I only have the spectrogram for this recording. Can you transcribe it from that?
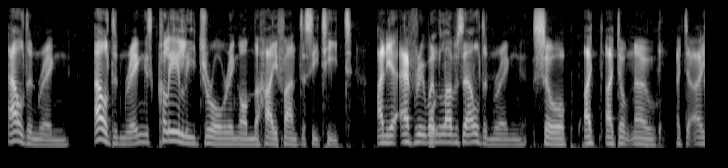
Elden Ring. Elden Ring is clearly drawing on the high fantasy teat, and yet everyone loves Elden Ring. So I, I don't know. I, I-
